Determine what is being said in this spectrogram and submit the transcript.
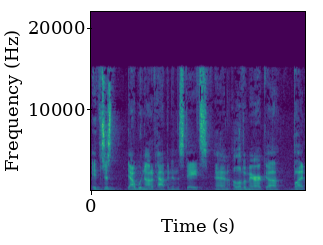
it's just that would not have happened in the states. And I love America, but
